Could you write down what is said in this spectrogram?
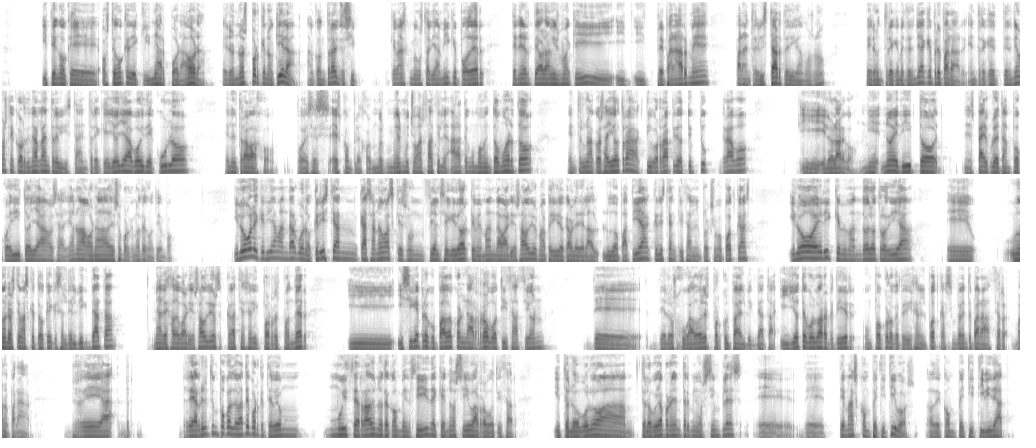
y tengo que, os tengo que declinar por ahora. Pero no es porque no quiera, al contrario, si, ¿qué más que me gustaría a mí que poder tenerte ahora mismo aquí y, prepararme para entrevistarte, digamos, ¿no? Pero entre que me tendría que preparar, entre que tendríamos que coordinar la entrevista, entre que yo ya voy de culo en el trabajo, pues es, es complejo. Es, mu- es mucho más fácil. Ahora tengo un momento muerto entre una cosa y otra, activo rápido, tuk tuk, grabo y, lo largo. No edito, en Spirecule tampoco edito ya, o sea, ya no hago nada de eso porque no tengo tiempo. Y luego le quería mandar, bueno, Cristian Casanovas, que es un fiel seguidor que me manda varios audios, me ha pedido que hable de la ludopatía. Cristian, quizá en el próximo podcast. Y luego Eric, que me mandó el otro día eh, uno de los temas que toqué, que es el del Big Data. Me ha dejado varios audios. Gracias, Eric, por responder. Y, y sigue preocupado con la robotización de, de los jugadores por culpa del Big Data. Y yo te vuelvo a repetir un poco lo que te dije en el podcast, simplemente para hacer, bueno, para rea- reabrirte un poco el debate porque te veo muy cerrado y no te convencí de que no se iba a robotizar. Y te lo vuelvo a, te lo voy a poner en términos simples eh, de temas competitivos o de competitividad.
